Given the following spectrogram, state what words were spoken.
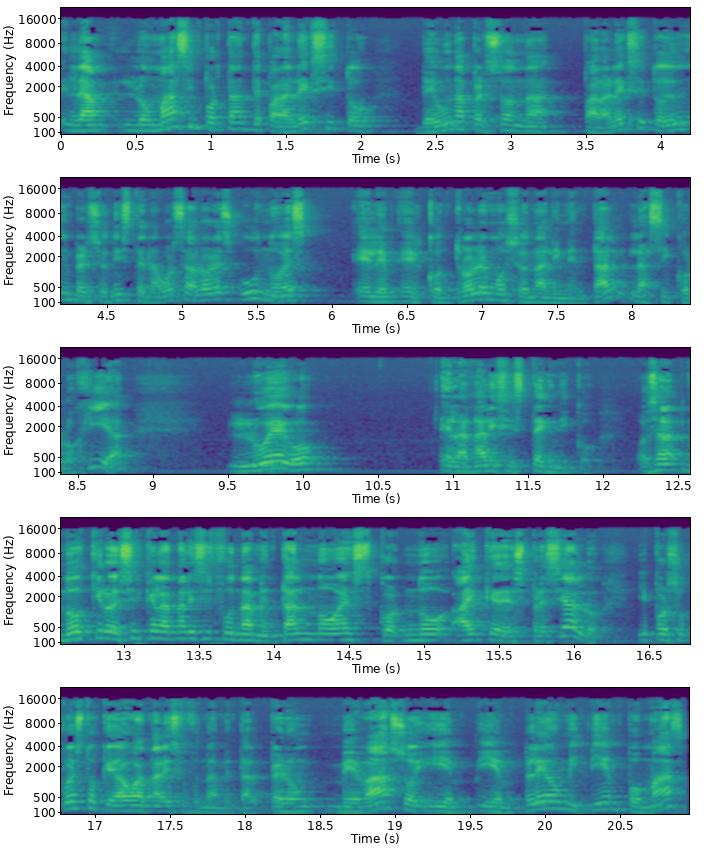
lo más importante para el éxito de una persona, para el éxito de un inversionista en la bolsa de valores, uno es el control emocional y mental, la psicología, luego el análisis técnico. O sea, no quiero decir que el análisis fundamental no es, no hay que despreciarlo. Y por supuesto que yo hago análisis fundamental, pero me baso y, em, empleo mi tiempo más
